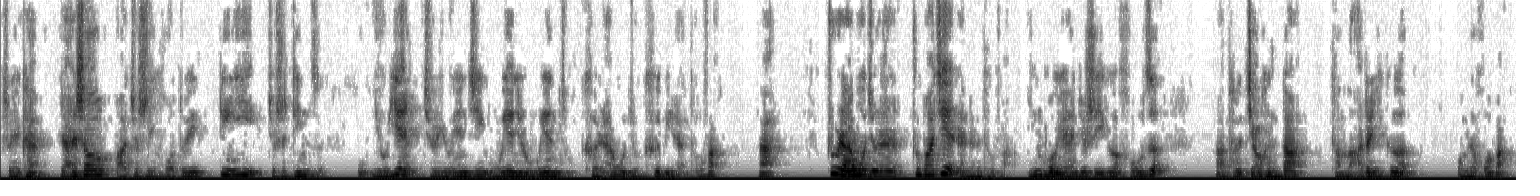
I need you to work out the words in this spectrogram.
首先看燃烧啊，就是一火堆；定义就是钉子。有焰就是油烟机，无焰就是无焰组，可燃物就科比染头发啊，助燃物就是猪八戒染这个头发，引火源就是一个猴子啊，它的脚很大，它拿着一个我们的火把，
